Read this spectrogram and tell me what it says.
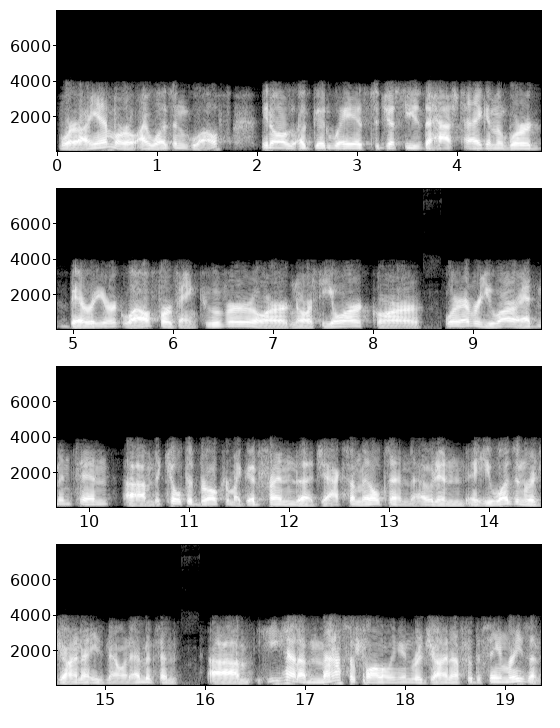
where I am, or I was in Guelph, you know, a good way is to just use the hashtag and the word Barrie or Guelph or Vancouver or North York or wherever you are, Edmonton. Um, the Kilted Broker, my good friend uh, Jackson Middleton, out in he was in Regina, he's now in Edmonton. Um, he had a massive following in Regina for the same reason.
